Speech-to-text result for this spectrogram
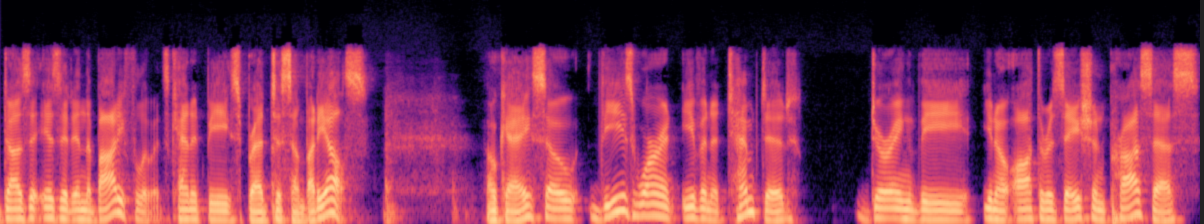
does it is it in the body fluids? Can it be spread to somebody else? Okay so these weren't even attempted during the you know authorization process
